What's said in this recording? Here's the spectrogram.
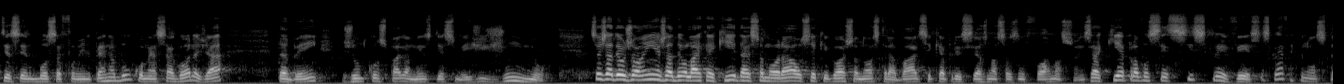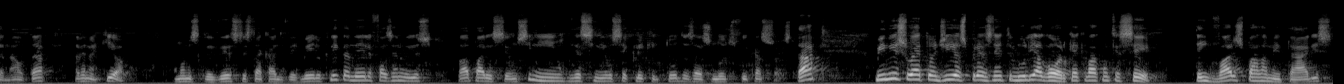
terceiro Bolsa Família Pernambuco começa agora já também junto com os pagamentos desse mês de junho. Você já deu joinha, já deu like aqui, dá essa moral, você que gosta do nosso trabalho, você que aprecia as nossas informações. Aqui é para você se inscrever. Se inscreve aqui no nosso canal, tá? Tá vendo aqui, ó? O nome inscrever-se destacado em vermelho, clica nele, fazendo isso, vai aparecer um sininho. Nesse sininho você clica em todas as notificações, tá? Ministro Edson Dias, presidente Lula, e agora? O que é que vai acontecer? Tem vários parlamentares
